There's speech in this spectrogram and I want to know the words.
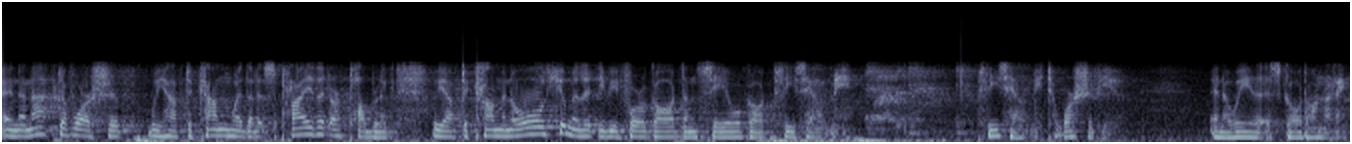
in an act of worship, we have to come, whether it's private or public, we have to come in all humility before God and say, Oh God, please help me. Please help me to worship you in a way that is God honouring.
